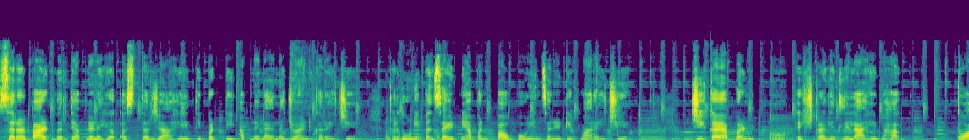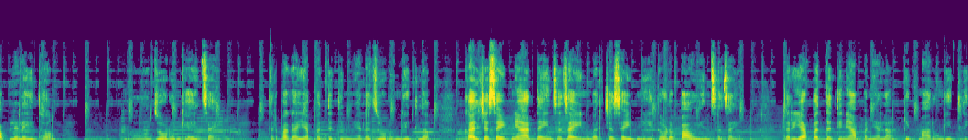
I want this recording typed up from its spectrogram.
सरळ पार्टवरती आपल्याला हे अस्तर जे आहे ती पट्टी आपल्याला याला जॉईंट करायची आहे. तर दोन्ही पण साईडने आपण पाव पाव इंचाने टीप मारायची आहे. जी काय आपण एक्स्ट्रा घेतलेला आहे भाग तो आपल्याला इथं जोडून घ्यायचा आहे. तर बघा या पद्धतीने मी याला जोडून घेतलं. खालच्या साईडने अर्धा इंच जाईन वरच्या साईडनेही थोडं पाव इंच जाईल तर या पद्धतीने आपण याला टिप मारून घेतली.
